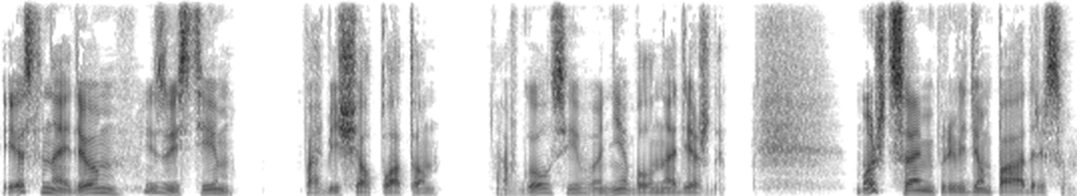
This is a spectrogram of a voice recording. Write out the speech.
Если найдем, известим», — пообещал Платон. А в голосе его не было надежды. «Может, сами приведем по адресу.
